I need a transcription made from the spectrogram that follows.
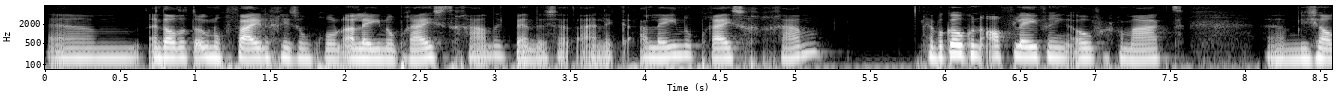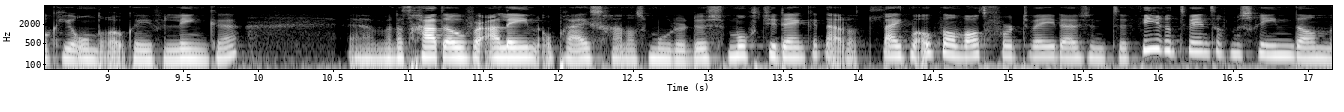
Um, en dat het ook nog veilig is om gewoon alleen op reis te gaan. Ik ben dus uiteindelijk alleen op reis gegaan. Heb ik ook een aflevering over gemaakt. Um, die zal ik hieronder ook even linken. Uh, maar dat gaat over alleen op reis gaan als moeder. Dus mocht je denken, nou dat lijkt me ook wel wat voor 2024 misschien, dan,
